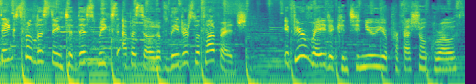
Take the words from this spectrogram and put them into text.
Thanks for listening to this week's episode of Leaders with Leverage. If you're ready to continue your professional growth,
